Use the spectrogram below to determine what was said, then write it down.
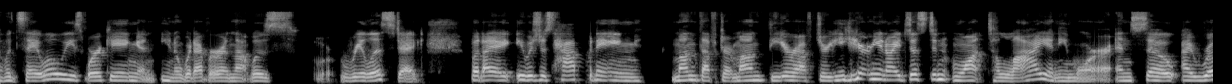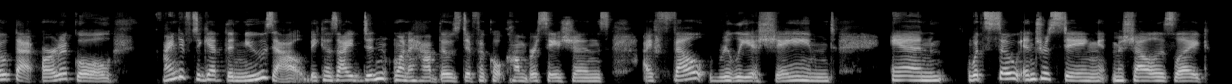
would say, well, he's working and, you know, whatever. And that was realistic. But I, it was just happening month after month, year after year. You know, I just didn't want to lie anymore. And so I wrote that article kind of to get the news out because I didn't want to have those difficult conversations. I felt really ashamed. And what's so interesting, Michelle, is like,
